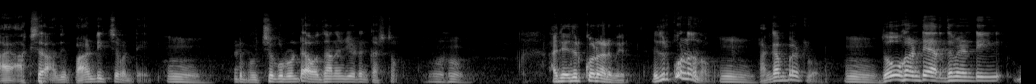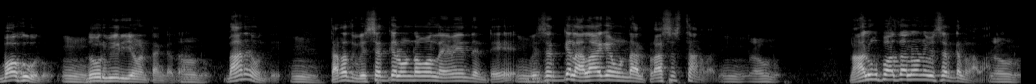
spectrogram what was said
ఆ అక్షరం అది పాండిత్యం అంటే ఇది. ఉమ్. అంటే పుచ్చకుడు ఉంటే అవధానం చేయడం కష్టం. అది ఎదుర్కొన్నారు మీరు? ఎదుర్కొన్నాను. రంగంపేటలో. దోహ అంటే అర్థం ఏంటి? బాహువులు. దౌర్వీర్యం అంటాం కదా. బాగానే ఉంది. తర్వాత విసర్గలు ఉండడం వల్ల ఏమైందంటే విసర్గలు అలాగే ఉండాలి ప్రాశస్థానం అది. అవును. నాలుగు పాదాల్లోనే విసర్గలు రావాలి. అవును.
